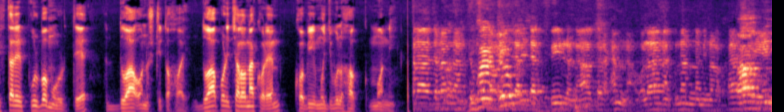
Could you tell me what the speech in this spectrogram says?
ইফতারের পূর্ব মুহূর্তে দোয়া অনুষ্ঠিত হয় দোয়া পরিচালনা করেন কবি মুজিবুল হক মনি ظلمنا أنفسنا وإن لم تغفر لنا وترحمنا ولا نكونن من الخاسرين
